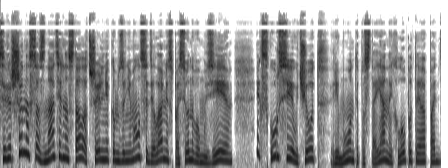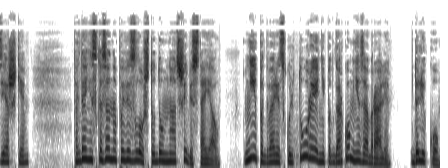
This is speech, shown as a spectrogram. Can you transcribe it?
совершенно сознательно стал отшельником, занимался делами спасенного музея, экскурсии, учет, ремонт и постоянные хлопоты о поддержке. Тогда несказанно повезло, что дом на отшибе стоял. Ни под дворец культуры, ни под горком не забрали. Далеко,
